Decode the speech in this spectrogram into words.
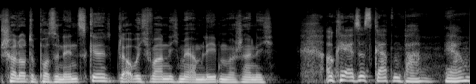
Charlotte Posonenske, glaube ich, waren nicht mehr am Leben wahrscheinlich. Okay, also es gab ein paar, ja.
